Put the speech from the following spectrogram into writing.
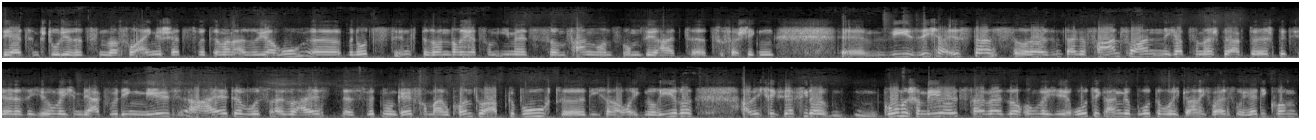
die jetzt im Studio sitzen, was so eingeschätzt wird, wenn man also Yahoo äh, benutzt, insbesondere jetzt um E-Mails zu empfangen und um sie halt äh, zu verschicken. Äh, wie sicher ist das oder sind da Gefahren vorhanden? Ich habe zum Beispiel aktuell speziell, dass ich irgendwelche merkwürdigen Mails erhalte, wo es also heißt, es wird nun Geld von meinem Konto abgebucht, äh, die ich dann auch ignoriere. Aber ich kriege sehr viele mm, komische Mails, teilweise auch irgendwelche Erotikangebote, wo ich gar nicht weiß, woher die kommen.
